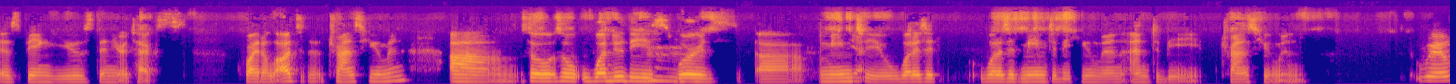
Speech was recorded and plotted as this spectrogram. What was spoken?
is being used in your text quite a lot, transhuman. Um, so, so what do these mm. words uh, mean yeah. to you? What does it What does it mean to be human and to be transhuman? Well,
